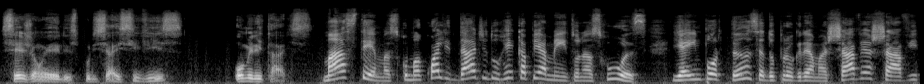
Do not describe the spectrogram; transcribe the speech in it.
sejam eles policiais civis ou militares. Mas temas como a qualidade do recapeamento nas ruas e a importância do programa Chave a Chave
